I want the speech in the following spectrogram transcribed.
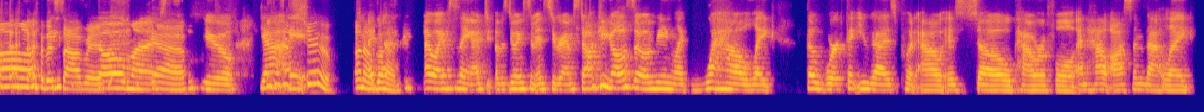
Oh, the sovereign, so much. Yeah, thank you. Yeah, because it's I, true. Oh no, I, go ahead. Oh, I was saying I, I was doing some Instagram stalking also and being like, wow, like the work that you guys put out is so powerful and how awesome that like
